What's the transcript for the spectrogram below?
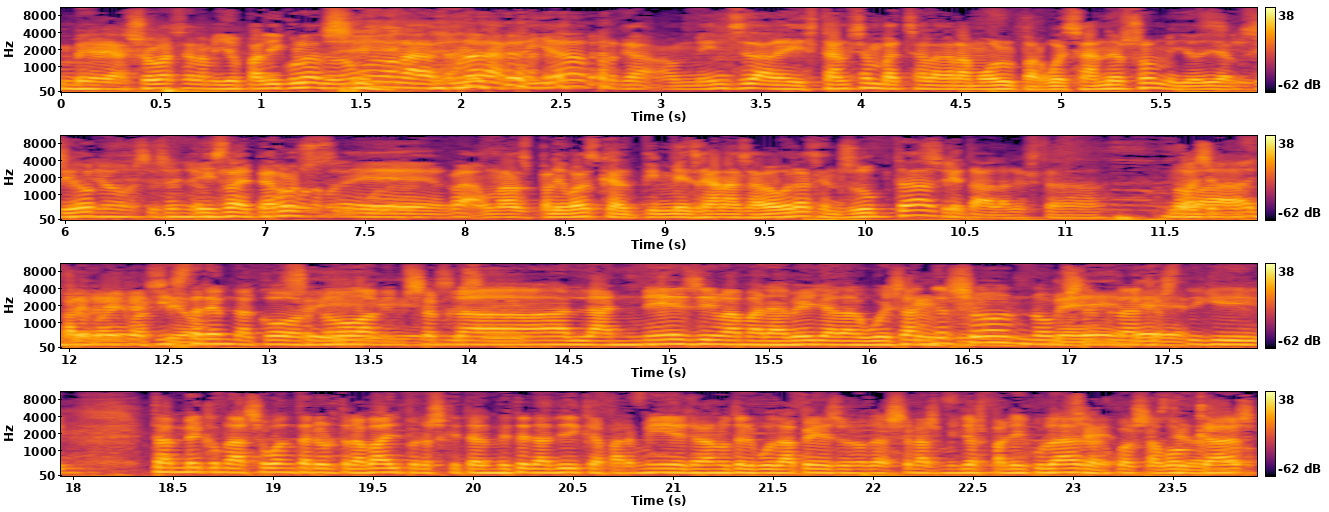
Bé, això va ser la millor pel·lícula. Dóna Sí. una, una alegria, perquè almenys a la distància em vaig alegrar molt per Wes Anderson, millor direcció. senyor, sí, senyor. Isla de Perros, eh, clar, una de les pel·lícules que tinc més ganes de veure, sens dubte. Sí. Què tal, aquesta No, Vaja, jo crec que aquí estarem d'acord, Sí, no? A mi em sí, sembla l'enèsima meravella del Wes Anderson, no em Bé, sembla bé. que estigui tan bé com el seu anterior treball, però és que també t'he de dir que per mi Gran Hotel Budapest és una de les seves millors pel·lícules, Sí, en qualsevol cas,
